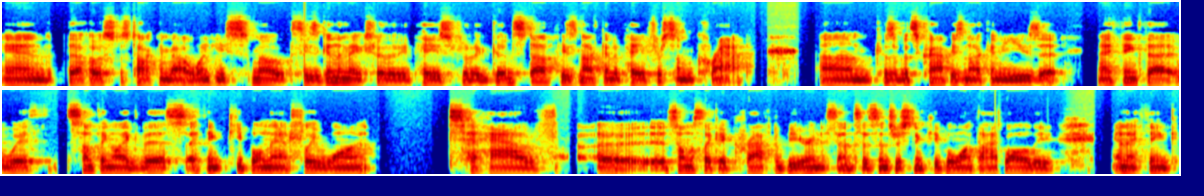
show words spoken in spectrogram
and the host was talking about when he smokes, he's going to make sure that he pays for the good stuff. He's not going to pay for some crap, because if it's crap, he's not going to use it. And I think that with something like this, I think people naturally want to have. Uh, it's almost like a craft beer in a sense. It's interesting. People want the high quality, and I think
